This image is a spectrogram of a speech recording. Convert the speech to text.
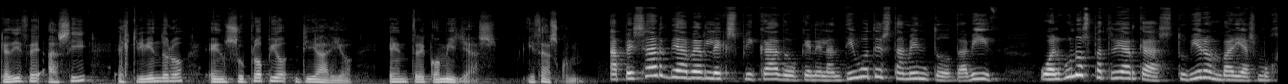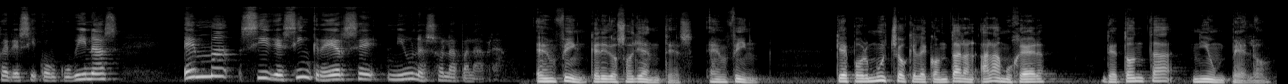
que dice así escribiéndolo en su propio diario, entre comillas, Izaskun. A pesar de haberle explicado que en el Antiguo Testamento David o algunos patriarcas tuvieron varias mujeres y concubinas, Emma sigue sin creerse ni una sola palabra. En fin, queridos oyentes, en fin, que por mucho que le contaran a la mujer, de tonta ni un pelo.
